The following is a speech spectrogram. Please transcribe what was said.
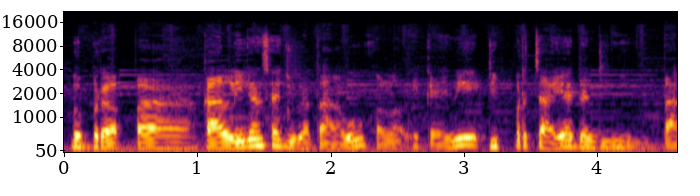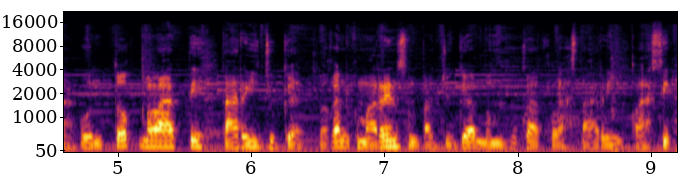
Beberapa kali kan saya juga tahu kalau Ika ini dipercaya dan diminta untuk melatih tari juga. Bahkan kemarin sempat juga membuka kelas tari klasik.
